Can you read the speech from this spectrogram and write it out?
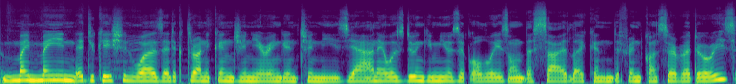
My main education was electronic engineering in Tunisia, and I was doing music always on the side, like in different conservatories.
